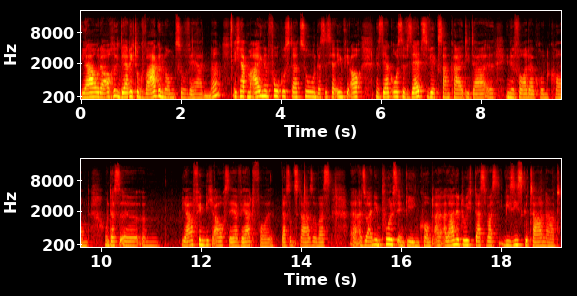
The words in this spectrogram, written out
Ja, oder auch in der Richtung wahrgenommen zu werden. Ne? Ich habe einen eigenen Fokus dazu und das ist ja irgendwie auch eine sehr große Selbstwirksamkeit, die da äh, in den Vordergrund kommt. Und das äh, ähm, ja, finde ich auch sehr wertvoll, dass uns da sowas, äh, also ein Impuls entgegenkommt, alleine durch das, was, wie sie es getan hat.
